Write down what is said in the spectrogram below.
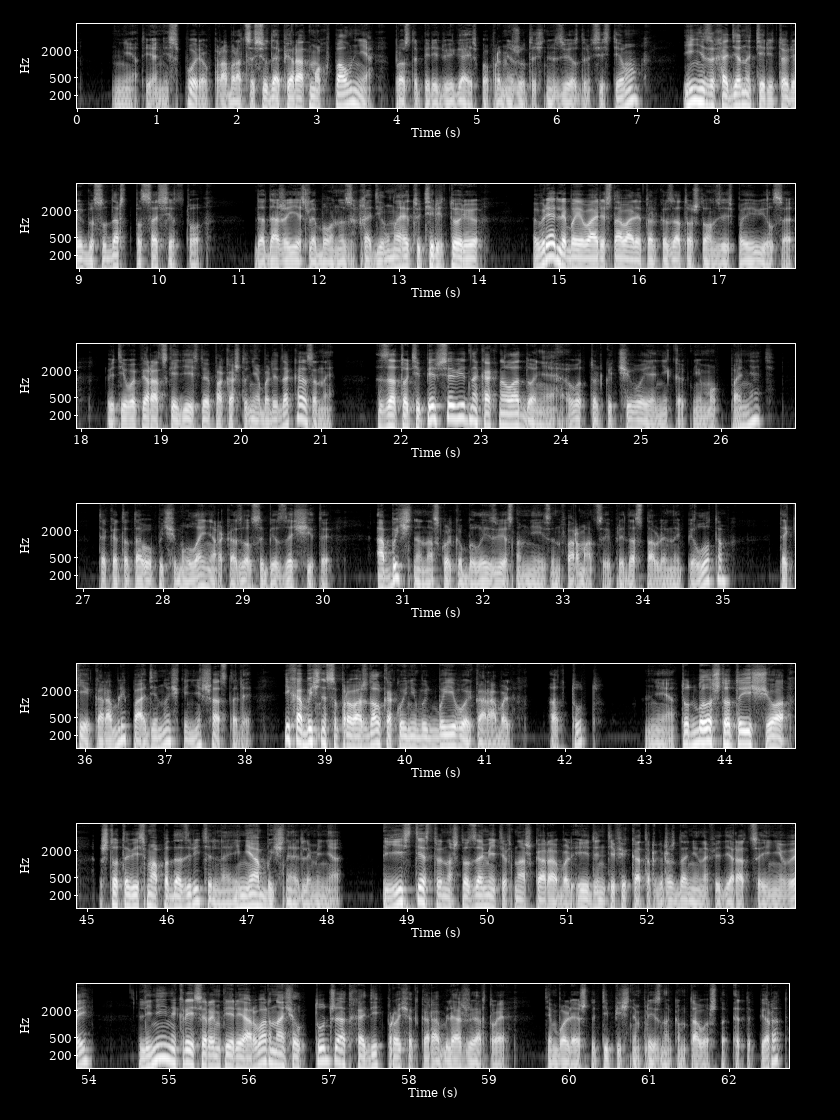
Нет, я не спорил. Пробраться сюда пират мог вполне, просто передвигаясь по промежуточным звездным системам и не заходя на территорию государств по соседству. Да даже если бы он и заходил на эту территорию, вряд ли бы его арестовали только за то, что он здесь появился — ведь его пиратские действия пока что не были доказаны. Зато теперь все видно как на ладони. Вот только чего я никак не мог понять, так это того, почему лайнер оказался без защиты. Обычно, насколько было известно мне из информации, предоставленной пилотом, такие корабли поодиночке не шастали. Их обычно сопровождал какой-нибудь боевой корабль. А тут... Нет, тут было что-то еще, что-то весьма подозрительное и необычное для меня. Естественно, что, заметив наш корабль и идентификатор гражданина Федерации Нивей, линейный крейсер «Империи Арвар» начал тут же отходить прочь от корабля жертвы, тем более, что типичным признаком того, что это пират,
